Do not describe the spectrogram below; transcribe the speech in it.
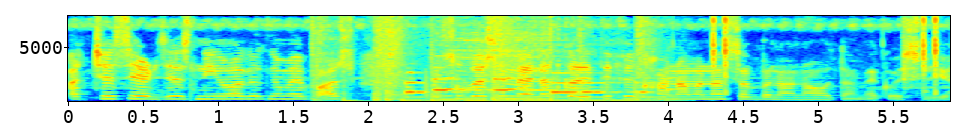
अच्छे से एडजस्ट नहीं हुआ क्योंकि मेरे पास सुबह से मेहनत करी थी फिर खाना वाना सब बनाना होता है मेरे को इसलिए।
